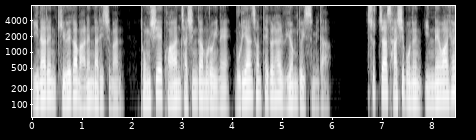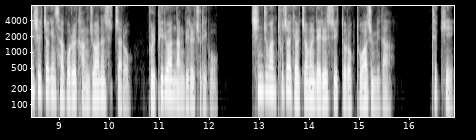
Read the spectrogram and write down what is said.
이날은 기회가 많은 날이지만 동시에 과한 자신감으로 인해 무리한 선택을 할 위험도 있습니다. 숫자 45는 인내와 현실적인 사고를 강조하는 숫자로 불필요한 낭비를 줄이고 신중한 투자 결정을 내릴 수 있도록 도와줍니다. 특히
